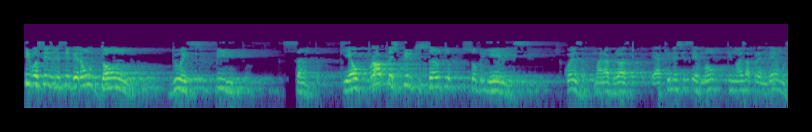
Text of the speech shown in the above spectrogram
e vocês receberão o dom do Espírito Santo que é o próprio Espírito Santo sobre eles. Que coisa maravilhosa. É aqui nesse sermão que nós aprendemos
